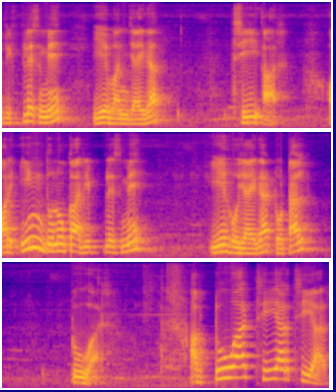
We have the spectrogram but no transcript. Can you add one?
रिप्लेस में ये बन जाएगा थ्री आर और इन दोनों का रिप्लेस में ये हो जाएगा टोटल टू आर अब two R three R three R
